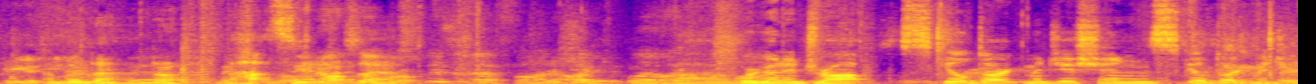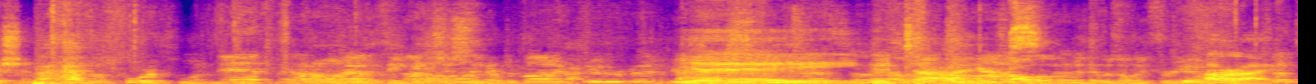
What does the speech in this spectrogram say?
I'm in the, the, the hot seat right now. isn't that fun? I like to play like. We're gonna drop Skill Dark Magician, Skill Dark Magician. I have a fourth one. And I don't have. I, think it's don't just in a. demonic tutor vampire. Yay, good that's- times. Here's all of them, and it was only three of them. All right.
